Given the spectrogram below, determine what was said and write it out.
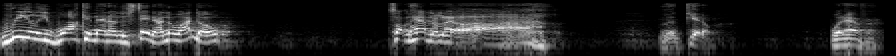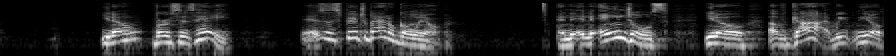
really walk in that understanding. I know I don't. Something happened, I'm like, ah, I'm gonna get them. Whatever. You know, versus, hey, there's a spiritual battle going on. And, and the angels, you know, of God, we, you know,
